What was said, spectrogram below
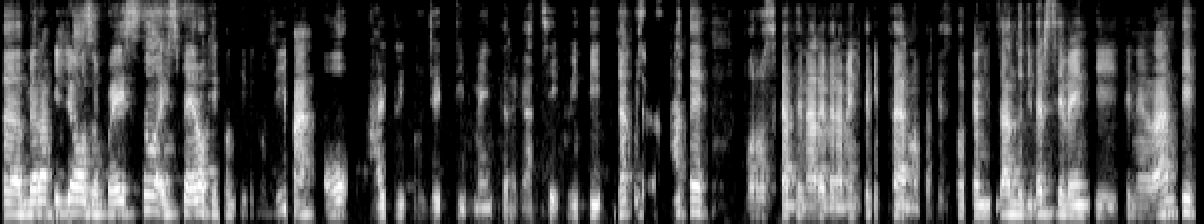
eh, meraviglioso questo e spero che continui così, ma ho altri progetti in mente ragazzi. Quindi già quest'estate vorrò scatenare veramente l'inferno perché sto organizzando diversi eventi itineranti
